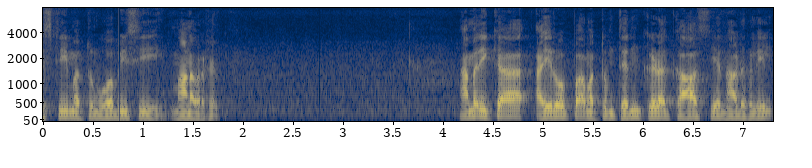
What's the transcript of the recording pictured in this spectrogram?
எஸ்டி மற்றும் ஓபிசி மாணவர்கள் அமெரிக்கா ஐரோப்பா மற்றும் தென்கிழக்கு ஆசிய நாடுகளில்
